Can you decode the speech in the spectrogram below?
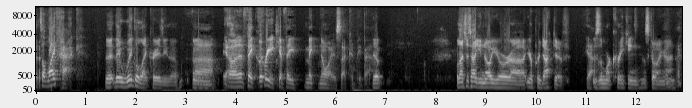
it's a life hack. They, they wiggle like crazy though. Um, uh, yeah. Uh, if they creak, if they make noise, that could be bad. Yep. Well, that's just how you know you're uh, you're productive. Yeah. Is the more creaking that's going on.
